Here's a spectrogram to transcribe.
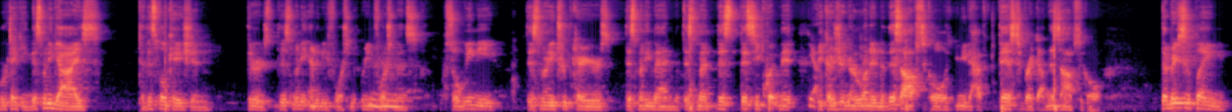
we're taking this many guys to this location. There's this many enemy force mm-hmm. reinforcements. So we need." This many troop carriers, this many men with this men, this this equipment, Yeah. because you're going to run into this obstacle. You need to have this to break down this obstacle. They're basically playing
